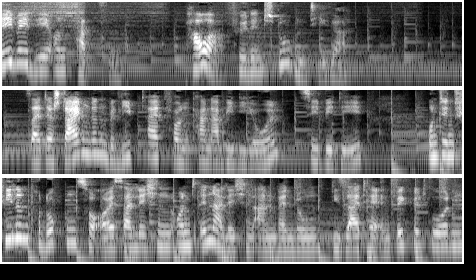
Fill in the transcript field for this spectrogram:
CBD und Katzen. Power für den Stubentiger. Seit der steigenden Beliebtheit von Cannabidiol, CBD, und den vielen Produkten zur äußerlichen und innerlichen Anwendung, die seither entwickelt wurden,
